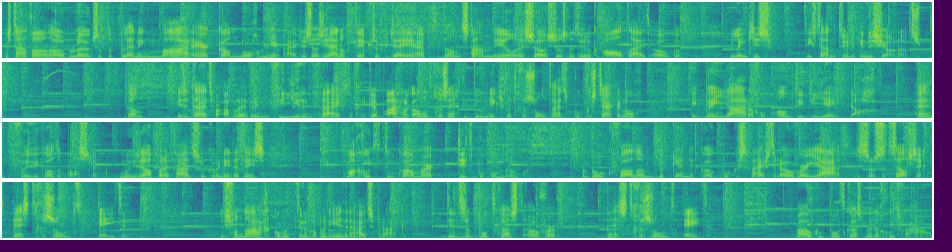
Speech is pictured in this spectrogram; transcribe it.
Er staat al een hoop leuks op de planning, maar er kan nog meer bij. Dus als jij nog tips of ideeën hebt, dan staan mail en socials natuurlijk altijd open. De linkjes die staan natuurlijk in de show notes. Dan is het tijd voor aflevering 54. Ik heb eigenlijk altijd gezegd, ik doe niks met gezondheidsboeken. Sterker nog, ik ben jarig op anti-dieetdag. Hè? Vind ik wel toepasselijk. Moet je zelf maar even uitzoeken wanneer dat is. Maar goed, toen kwam er dit boek om de hoek. Een boek van een bekende kookboekenschrijfster over, ja, zoals het zelf zegt, best gezond eten. Dus vandaag kom ik terug op een eerdere uitspraak. Dit is een podcast over best gezond eten. Maar ook een podcast met een goed verhaal.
